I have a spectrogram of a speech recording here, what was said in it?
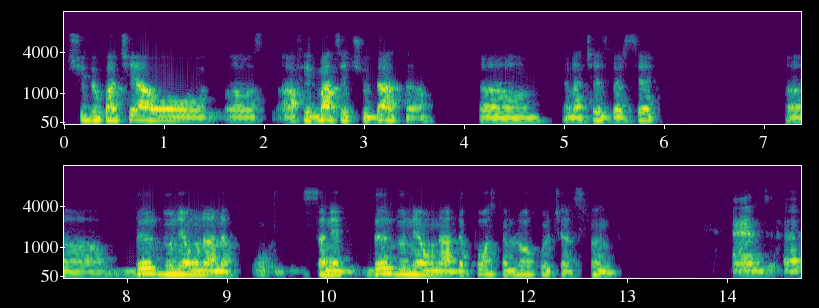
Și după aceea o uh, afirmație ciudată uh, în acest verset, uh, dându-ne un ană, să ne, dându-ne un adăpost în locul cel sfânt. and uh,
